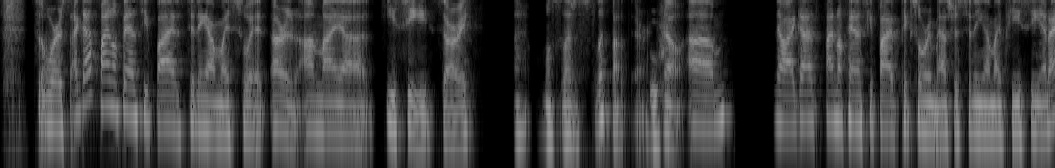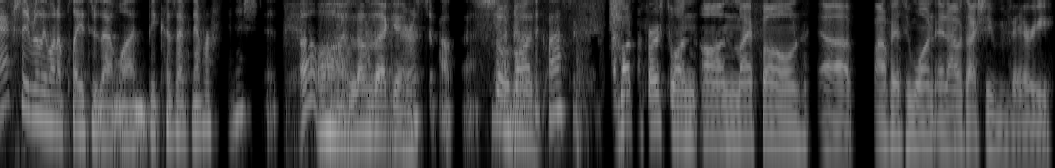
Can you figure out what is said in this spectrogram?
it's the worst. I got Final Fantasy V sitting on my Switch or on my uh, PC. Sorry, I almost let it slip out there. Oof. No, um, no, I got Final Fantasy V Pixel Remaster sitting on my PC, and I actually really want to play through that one because I've never finished it. Oh, Oh, I love that I'm game. about that. So yeah, no, good. it's a classic. I bought the first one on my phone, uh, Final Fantasy One, and I was actually very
